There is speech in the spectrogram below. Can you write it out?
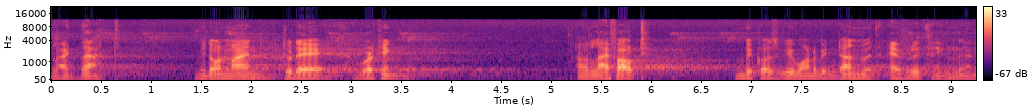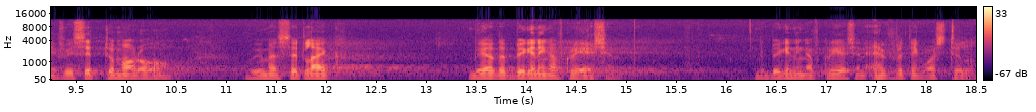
like that. We don't mind today working our life out because we want to be done with everything and if we sit tomorrow, we must sit like we are the beginning of creation. The beginning of creation, everything was still.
